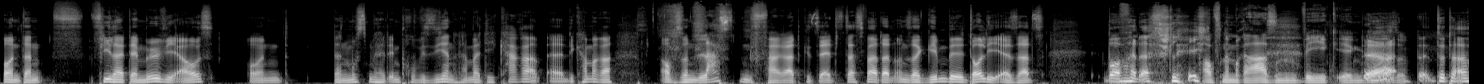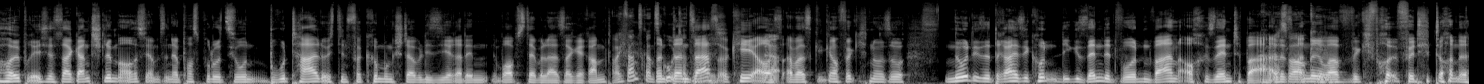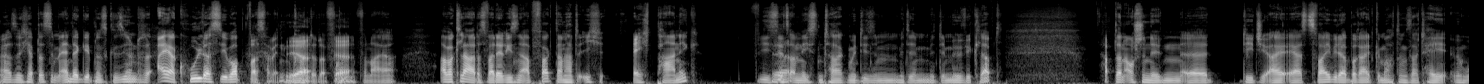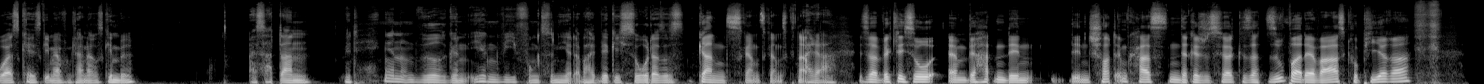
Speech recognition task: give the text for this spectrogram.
Und dann fiel halt der Möwi aus und dann mussten wir halt improvisieren. Dann haben wir die, Kara, äh, die Kamera auf so ein Lastenfahrrad gesetzt. Das war dann unser Gimbal-Dolly-Ersatz. Boah, war das schlecht. auf einem Rasenweg irgendwie. Ja, Also. total holprig. Es sah ganz schlimm aus. Wir haben es in der Postproduktion brutal durch den Verkrümmungsstabilisierer, den Warp Stabilizer gerammt. Aber ich fand es ganz Und gut. dann sah es okay aus, Ja. aber es ging auch wirklich nur so, nur diese drei Sekunden, die gesendet wurden, waren auch sendbar. Alles war andere okay. war wirklich voll für die Tonne. Also ich habe das im Endergebnis gesehen und dachte, ah ja, cool, dass sie überhaupt was verwenden Ja, konnte davon. ja. Von daher. Aber klar, das war der Riesenabfuck. Dann hatte ich echt Panik, wie es jetzt am nächsten Tag mit diesem, mit dem, mit dem Möwi klappt. Hab dann auch schon den äh, DJI RS2 wieder bereit gemacht und gesagt, hey, im Worst Case gehen wir auf ein kleineres Gimbal. Es hat dann mit Hängen und Würgen irgendwie funktioniert, aber halt wirklich so, dass es, Ganz, ganz, ganz knapp. Alter, Es war wirklich so, ähm, wir hatten den, den Shot im Kasten, der Regisseur hat gesagt, super, der war's, Kopierer.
